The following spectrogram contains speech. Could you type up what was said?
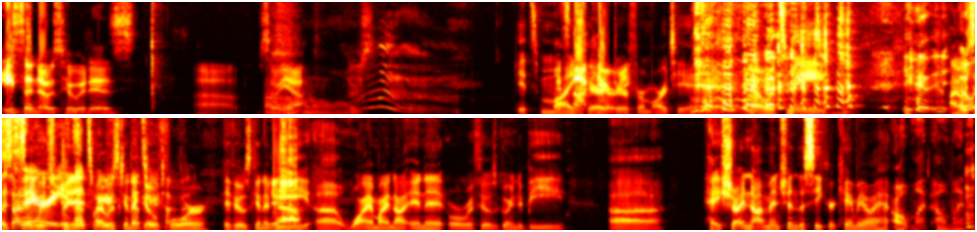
Issa knows who it is. Uh, so yeah, Oh. there's, It's my It's character Kerry. from RTA. no, it's me. I was it's deciding which bit that's what I was going to go you're about. for. If it was going to Yeah. be uh, why am I not in it, or if it was going to be, uh, hey, should I not mention the secret cameo I had? Oh my, oh my.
